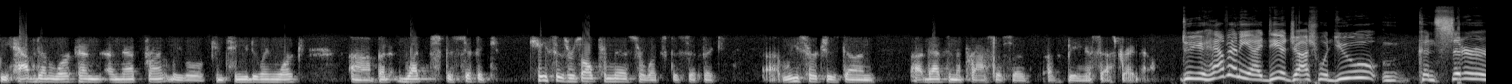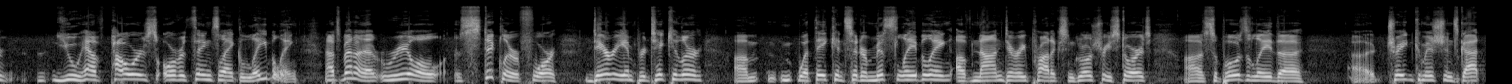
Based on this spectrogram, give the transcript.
we have done work on, on that front. We will continue doing work. Uh, but what specific cases result from this, or what specific uh, research is done, uh, that's in the process of, of being assessed right now. Do you have any idea, Josh? Would you consider you have powers over things like labeling? That's been a real stickler for dairy in particular. Um, what they consider mislabeling of non dairy products in grocery stores. Uh, supposedly, the uh, Trade Commission's got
